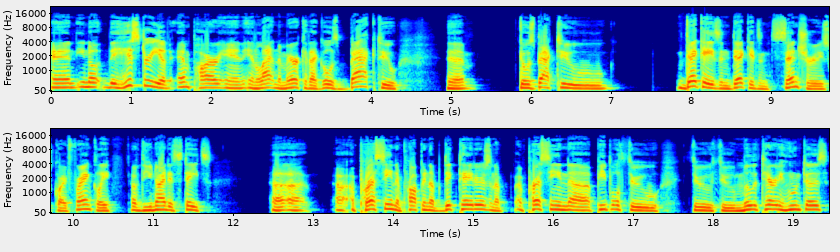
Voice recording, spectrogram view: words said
And you know, the history of empire in in Latin America that goes back to uh, goes back to decades and decades and centuries, quite frankly, of the United States uh, uh, uh oppressing and propping up dictators and oppressing uh, people through through through military juntas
